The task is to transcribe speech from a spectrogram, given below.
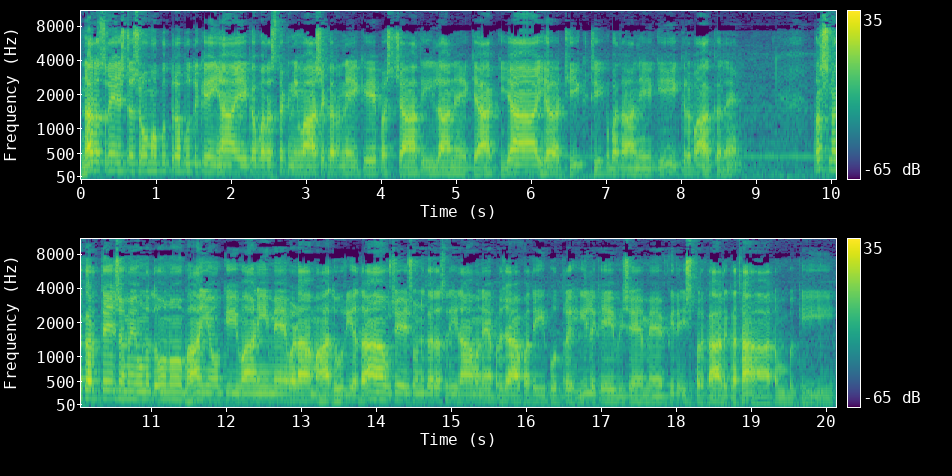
नर श्रेष्ठ सोमपुत्र बुद्ध के यहाँ एक वर्ष तक निवास करने के पश्चात ईला ने क्या किया? यह ठीक ठीक बताने की कृपा करें। प्रश्न करते समय उन दोनों भाइयों की वाणी में बड़ा माधुर्य था। उसे सुनकर श्री राम ने प्रजापति पुत्र ईल के विषय में फिर इस प्रकार कथा आरंभ की।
